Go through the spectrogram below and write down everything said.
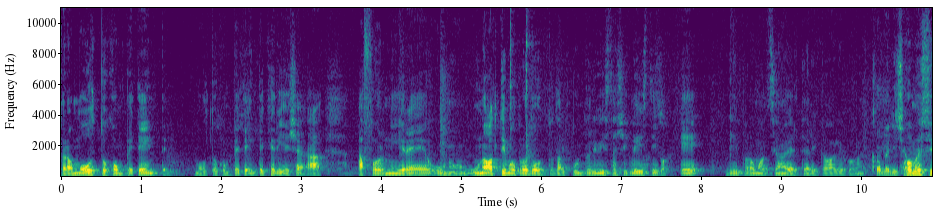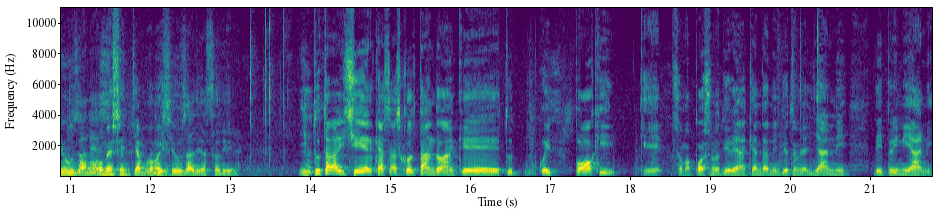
però molto competente, molto competente che riesce a, a fornire uno, un ottimo prodotto dal punto di vista ciclistico e di promozione del territorio come, Come diciamo- come si usa adesso. come sentiamo come dire. si usa adesso dire. In tutta la ricerca, ascoltando anche tu- quei pochi che insomma, possono dire anche andando indietro negli anni, dei primi anni,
